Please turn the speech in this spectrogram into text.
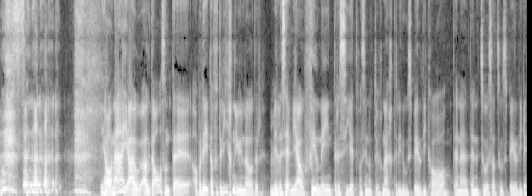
Ups. ja, nein, auch, auch das. Und, äh, aber dort auf drei Knüllen, oder? Mhm. Weil es hat mich auch viel mehr interessiert, was ich natürlich nachher in der Ausbildung hatte, diesen, Zusatzausbildungen.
